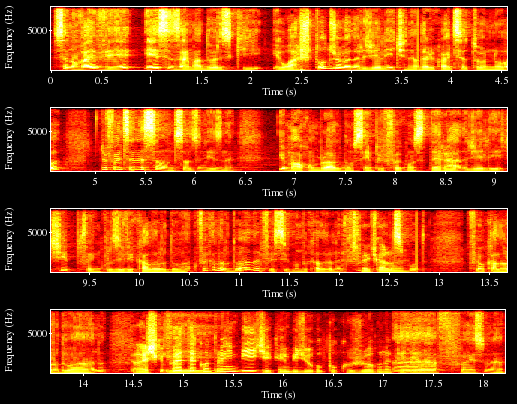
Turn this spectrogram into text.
você não vai ver esses armadores que eu acho todos jogadores de elite, né? O Derek White se tornou, já foi de seleção dos Estados Unidos, né? E o Malcolm Brogdon sempre foi considerado de elite, foi inclusive calor do ano. Foi calor do ano? Foi segundo calor? Eu lembro foi calor. Disputa. Foi o calor do ano. Eu acho que foi e... até contra o Embiid, que o Embiid jogou pouco jogo naquele ah, ano. Ah, foi isso mesmo.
